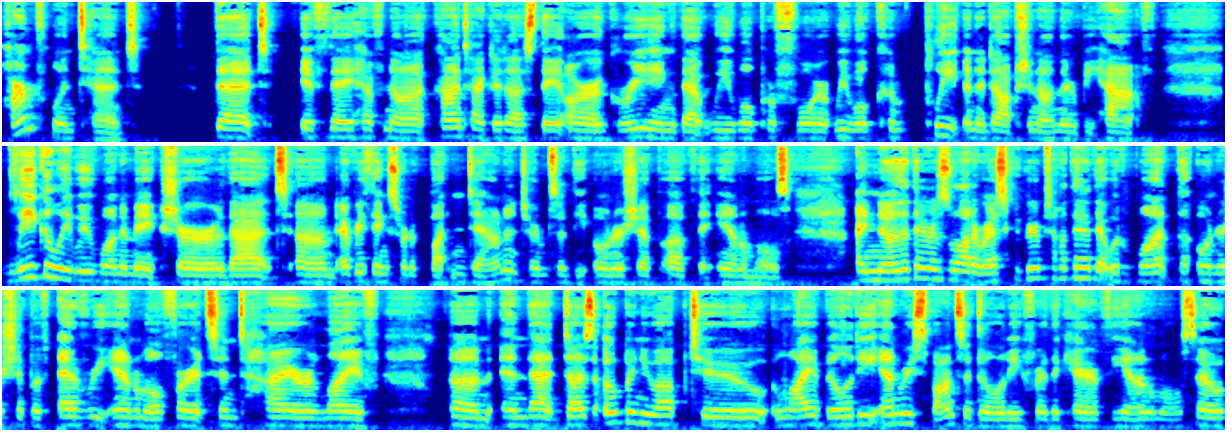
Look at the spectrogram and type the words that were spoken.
harmful intent that if they have not contacted us, they are agreeing that we will perform, we will complete an adoption on their behalf. Legally, we want to make sure that um, everything's sort of buttoned down in terms of the ownership of the animals. I know that there's a lot of rescue groups out there that would want the ownership of every animal for its entire life. Um, and that does open you up to liability and responsibility for the care of the animal. So,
